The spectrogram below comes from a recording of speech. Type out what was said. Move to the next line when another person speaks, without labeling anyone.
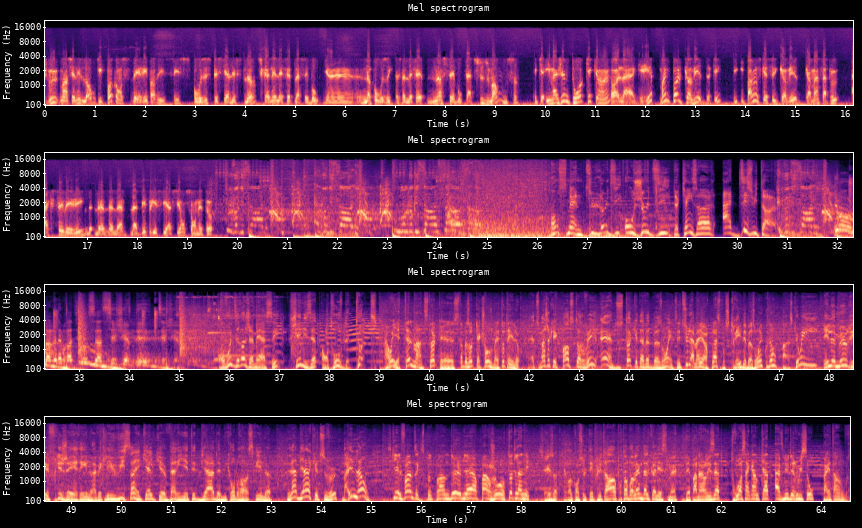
je veux mentionner l'autre qui est pas considéré par ces supposés spécialistes-là. Tu connais l'effet placebo. Il y a un, opposé. Ça s'appelle l'effet nocebo. Tue du monde, ça. Imagine-toi, quelqu'un a la grippe, même pas le COVID, OK? il pense que c'est le COVID. Comment ça peut accélérer la, dépréciation de son état? Tu veux du sol, elle veut du sol, tout le monde veut du sol.
On semaine du lundi au jeudi de 15h à 18h.
Yo, la relève radio, c'est à CGMD.
On vous le dira jamais assez, chez Lisette, on trouve de tout.
Ah oui, il y a tellement de stock. que si t'as besoin de quelque chose, ben tout est là.
Eh, tu marches à quelque part, tu te revires, hein, du stock que t'avais besoin.
C'est-tu la meilleure place pour se créer des besoins, coudon?
Parce que oui! Et le mur réfrigéré, là, avec les 800 et quelques variétés de bières de microbrasserie, là, la bière que tu veux, ben ils l'ont!
Ce qui est le fun, c'est que tu peux te prendre deux bières par jour toute l'année.
C'est ça. Tu consulter plus tard pour ton problème d'alcoolisme.
Dépanneur Lisette, 354 Avenue des Ruisseaux, Pintendre.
